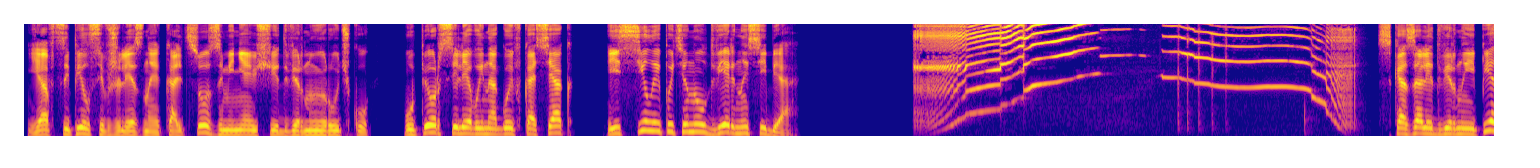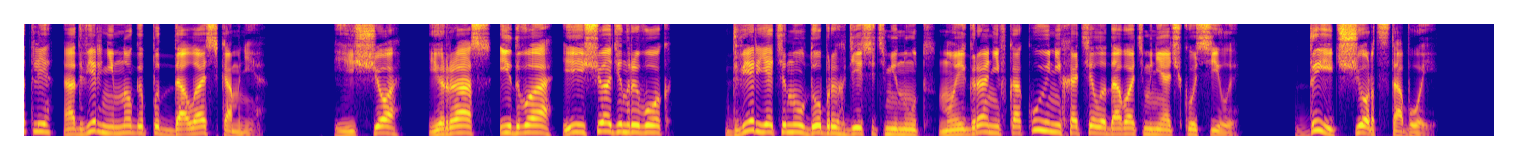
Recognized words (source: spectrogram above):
Я вцепился в железное кольцо, заменяющее дверную ручку, уперся левой ногой в косяк и с силой потянул дверь на себя. Сказали дверные петли, а дверь немного поддалась ко мне. Еще, и раз, и два, и еще один рывок. Дверь я тянул добрых 10 минут, но игра ни в какую не хотела давать мне очко силы. Да и черт с тобой.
